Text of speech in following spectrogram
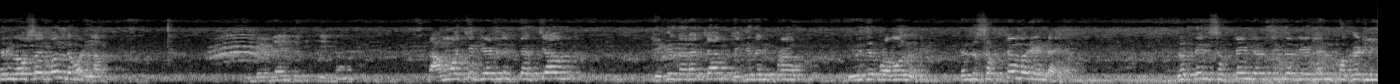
तरी व्यवसाय बंद पडणार. डेडलाईन कधीची आहे कामाची? कामाची डेडलाईन त्याच्या ठेकेदाराच्या ठेकेदारी प्र विविधेप्रमाणे त्यांचं सप्टेंबर एंड आहे. जर त्यांनी सप्टेंबरची जर डेडलाईन पकडली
